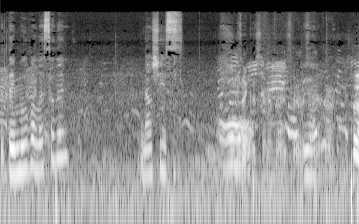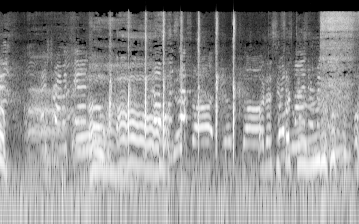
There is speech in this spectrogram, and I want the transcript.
Did they move Alyssa then? Now she's. She's like a center right there. Boom. Ahora sí para abajo.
